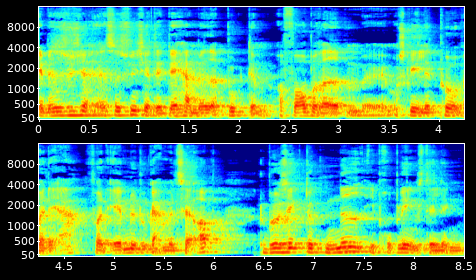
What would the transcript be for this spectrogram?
Jamen, så synes, jeg, så synes jeg, det er det her med at booke dem og forberede dem øh, måske lidt på, hvad det er for et emne, du gerne vil tage op. Du behøver ikke dykke ned i problemstillingen.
